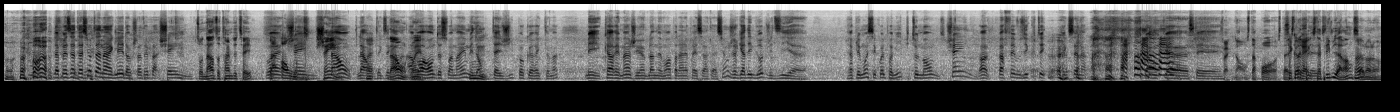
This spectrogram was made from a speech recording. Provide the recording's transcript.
la présentation est en anglais, donc je suis en train de parler. Shame. So now's the time to tape. Ouais, La honte. shame. Shame. La honte, la honte, exactement. La honte, Avoir honte de soi-même, et donc tu n'agis pas correctement. Mais carrément, j'ai eu un blanc de mémoire pendant la présentation. J'ai regardé le groupe, j'ai dit, euh, rappelez-moi, c'est quoi le premier? Puis tout le monde, shame. Ah, parfait, vous écoutez. Excellent. donc, euh, c'était. Fait que non, c'était pas. C'était C'est correct. c'était- prévu d'avance, ça, là. là.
